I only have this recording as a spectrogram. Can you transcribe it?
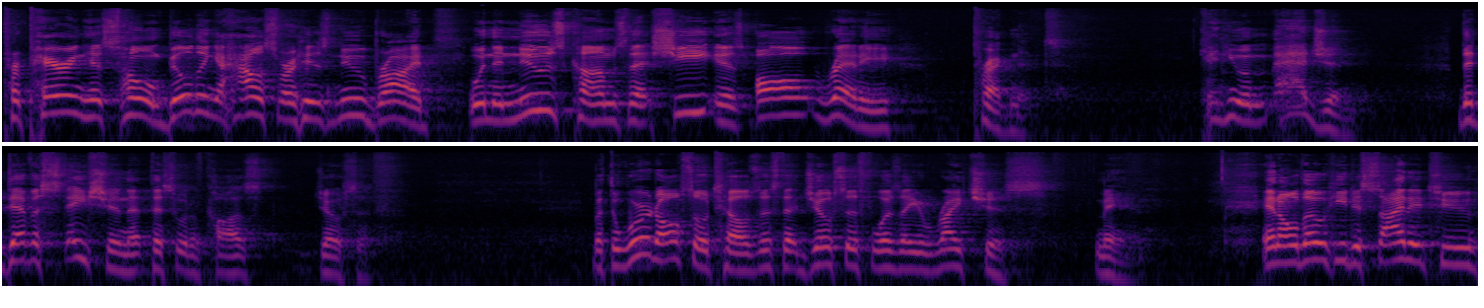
preparing his home, building a house for his new bride, when the news comes that she is already pregnant. Can you imagine the devastation that this would have caused Joseph? But the word also tells us that Joseph was a righteous man. And although he decided to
